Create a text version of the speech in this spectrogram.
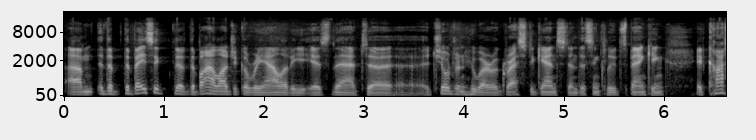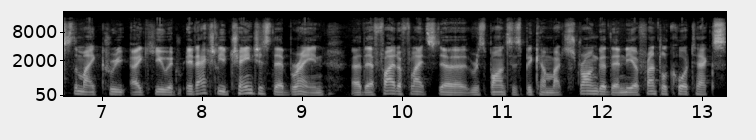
Um, the, the basic, the, the biological reality is that uh, children who are aggressed against, and this includes spanking, it costs them IQ. It, it actually changes their brain. Uh, their fight or flight uh, responses become much stronger. Their neofrontal cortex,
